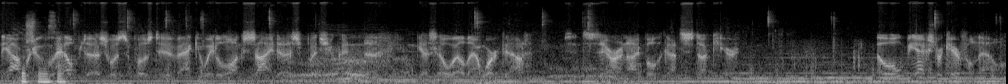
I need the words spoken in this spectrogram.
The operative who helped us was supposed to evacuate alongside us, but you can, uh, you can guess how well that worked out, since Zara and I both got stuck here. Oh, be extra careful now.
